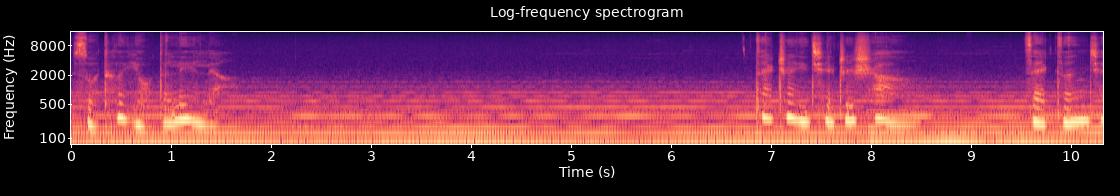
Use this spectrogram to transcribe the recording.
所特有的力量，在这一切之上，在增加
